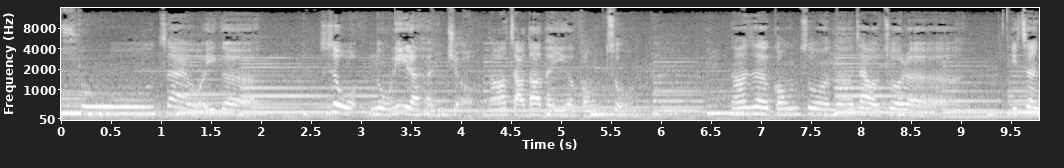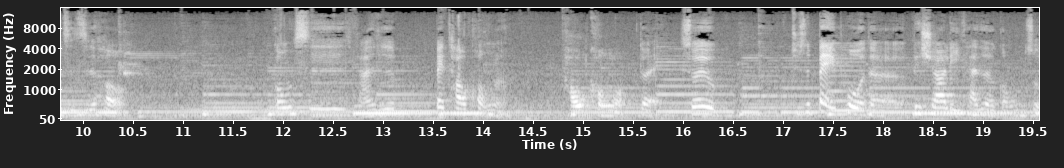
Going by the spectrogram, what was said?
初在我一个，就是我努力了很久，然后找到的一个工作，然后这个工作呢，在我做了一阵子之后，公司反正就是被掏空了，掏空了，对，所以就是被迫的必须要离开这个工作。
